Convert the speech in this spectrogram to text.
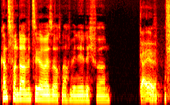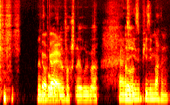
kannst von da witzigerweise auch nach Venedig fahren. Geil. Mit dem ja, Boot geil. einfach schnell rüber. Kann also, easy peasy machen.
